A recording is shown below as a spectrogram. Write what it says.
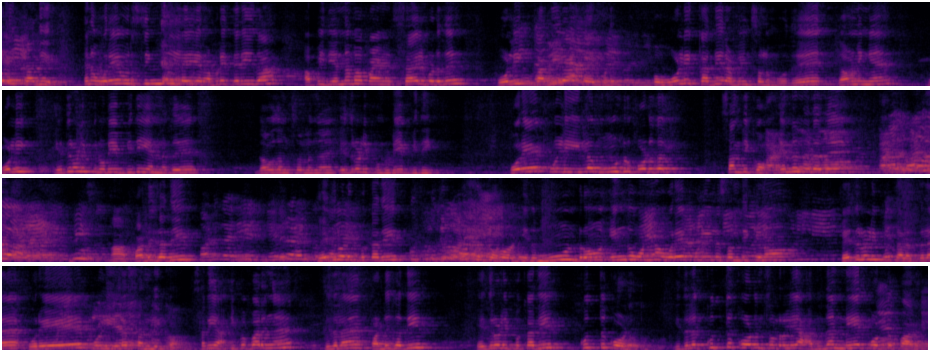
ஒளி கதிர். ஏன்னா ஒரே ஒரு சிங்கிள் லேயர் அப்படியே தெரியுதா? அப்போ இது என்னவா பயன் செயல்படுது? ஒளி கதிராக செயல்படுது இப்போ ஒளி கதிர் அப்படின்னு சொல்லும்போது கவனிங்க ஒளி எதிரொலிப்பினுடைய விதி என்னது? கௌதம் சொல்லுங்க. எதிரொலிப்பினுடைய விதி. ஒரே புள்ளியில் மூன்று கோடுகள் சந்திக்கும். என்னென்னது ஆ படுகதிர் எதிரொலிப்பு கதிர் குத்துக்கோடு. இது மூன்றும் எங்க ஒன்றா ஒரே புள்ளியில சந்திக்கணும்? எதிரொலிப்பு தளத்துல ஒரே புள்ளியில சந்திக்கும். சரியா? இப்ப பாருங்க. இதுல படுகதிர் எதிரொலிப்பு கதிர் குத்துக்கோடு. இதுல குத்துக்கோடுன்னு சொல்றோம் இல்லையா? அதுதான் நேர்கோட்டு பாரு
